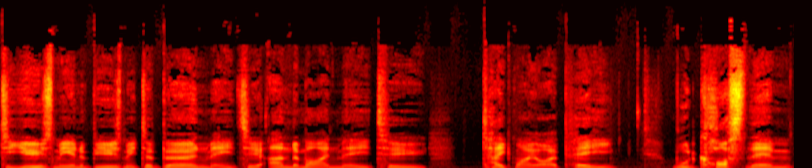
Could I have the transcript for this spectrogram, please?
to use me and abuse me, to burn me, to undermine me, to take my IP would cost them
